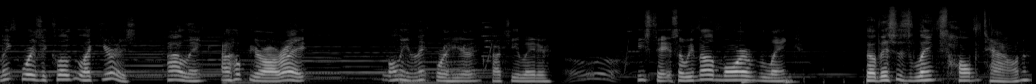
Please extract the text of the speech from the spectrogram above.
Link wears a cloak like yours. Hi, Link. I hope you're all right. If only Link were here. Talk to you later. He stay. So we know more of Link. So this is Link's hometown.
